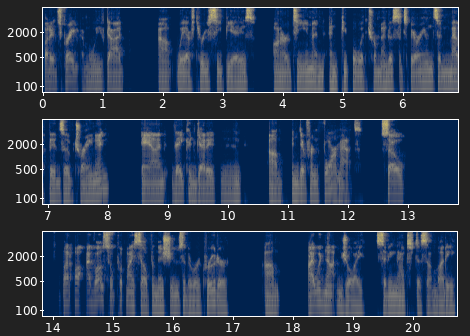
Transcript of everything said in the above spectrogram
but it's great. I mean, we've got, uh, we have three CPAs on our team and, and people with tremendous experience and methods of training, and they can get it in, um, in different formats. So, but I've also put myself in the shoes of the recruiter. Um, I would not enjoy sitting next to somebody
